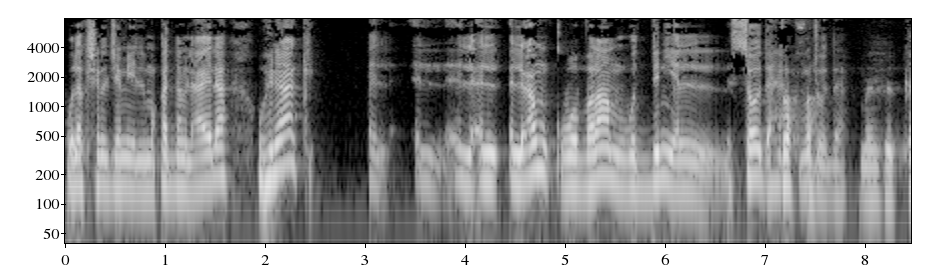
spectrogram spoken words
والأكشن الجميل المقدم للعائلة. وهناك ال ال العمق والظلام والدنيا السوداء موجودة. من جد ف...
